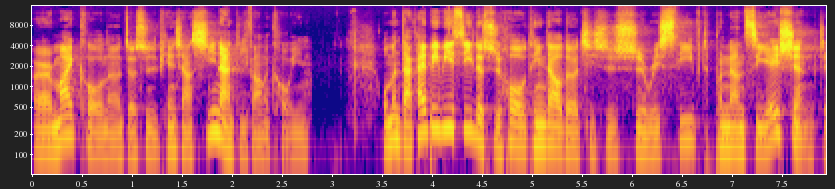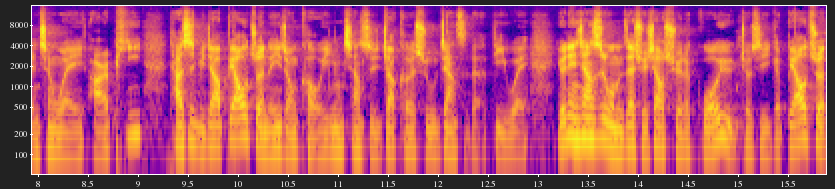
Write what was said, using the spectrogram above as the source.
而 Michael 呢，则是偏向西南地方的口音。我们打开 BBC 的时候听到的其实是 Received Pronunciation，简称为 RP，它是比较标准的一种口音，像是教科书这样子的地位，有点像是我们在学校学的国语，就是一个标准，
